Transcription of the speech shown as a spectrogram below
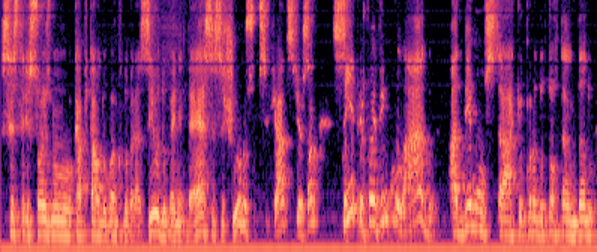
restrições no capital do Banco do Brasil, do BNDES, esses juros subsidiados, gestão, sempre foi vinculado a demonstrar que o produtor está andando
